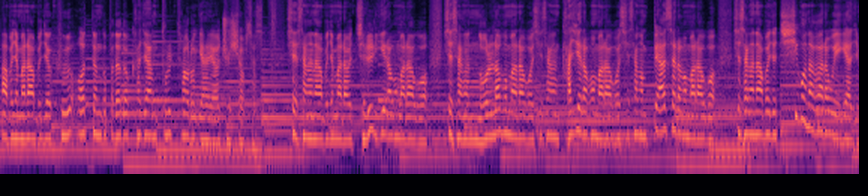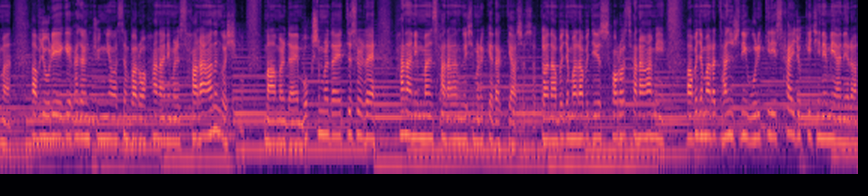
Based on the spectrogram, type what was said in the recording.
아버지 말 아버지 그 어떤 것보다도 가장 불타오르게 하여 주시옵소서. 세상은 아버지 말하고 즐기라고 말하고 세상은 놀라고 말하고 세상은 가지라고 말하고 세상은 빼앗으라고 말하고 세상은 아버지 치고 나가라고 얘기하지만 아버지 우리에게 가장 중요한 것은 바로 하나님을 사랑하는 것이고 마음을 다해 목숨을 다해 뜻을 다해 하나님만 사랑하는 것임을 깨닫게 하소서. 또한 아버지 말 아버지 서로 사랑함이 아버지 말아 단순히 우리끼리 사이좋게 지냄이 아니라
